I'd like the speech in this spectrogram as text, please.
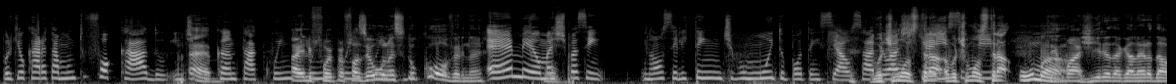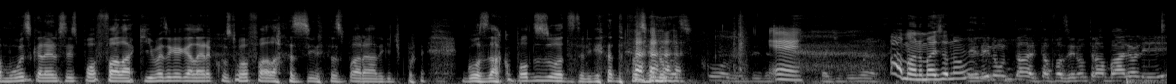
porque o cara tá muito focado em, tipo, é. cantar Queen, Aí ele foi pra Queen, fazer Queen. o lance do cover, né? É, meu, mas, tipo assim, nossa, ele tem, tipo, muito potencial, sabe? Vou te eu mostrar, é vou te mostrar uma. Tem uma gíria da galera da música, né? Não sei se pode falar aqui, mas é que a galera costuma falar assim, essas paradas, que, tipo, gozar com o pau dos outros, tá ligado? Tá fazendo umas É. Tá, tipo, ah, mano, mas eu não. Ele não tá, ele tá fazendo um trabalho ali.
